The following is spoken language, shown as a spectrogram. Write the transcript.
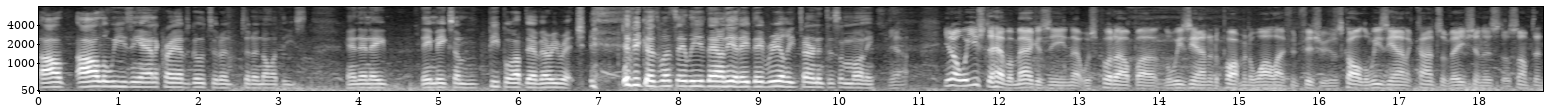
all all Louisiana crabs go to the to the northeast, and then they they make some people up there very rich because once they leave down here, they they really turn into some money. Yeah. You know, we used to have a magazine that was put out by Louisiana Department of Wildlife and Fisheries. It's called Louisiana Conservationist or something,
